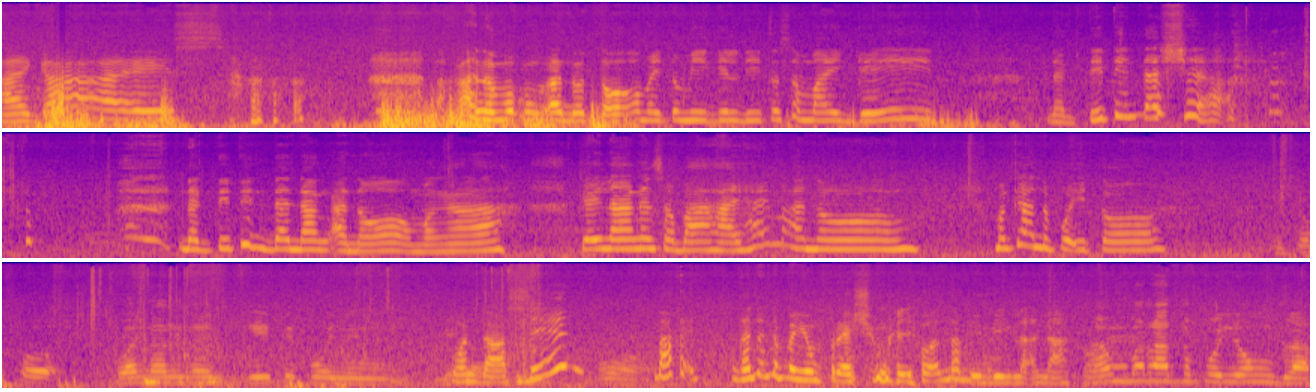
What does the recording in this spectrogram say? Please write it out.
Hi guys! Akala mo kung ano to, may tumigil dito sa my gate. Nagtitinda siya. Nagtitinda ng ano, mga kailangan sa bahay. Hi Manong! Magkano po ito? Ito po, 180 po yung One dozen? Oo. Bakit? Ganun na ba yung presyo ngayon? Nabibigla na ako. Ang barato po yung black,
